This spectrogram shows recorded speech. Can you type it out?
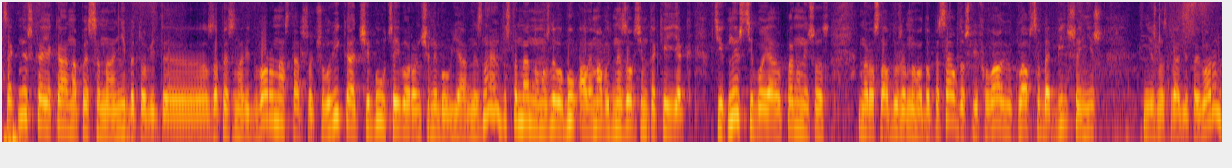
Це книжка, яка написана, нібито від е, записана від ворона, старшого чоловіка. Чи був цей ворон, чи не був, я не знаю достеменно. Можливо, був, але, мабуть, не зовсім такий, як в тій книжці, бо я впевнений, що Мирослав дуже много дописав, дошліфував і вклав себе більше, ніж. Ніж насправді той ворон.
